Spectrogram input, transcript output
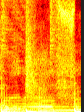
Cause when I fall.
